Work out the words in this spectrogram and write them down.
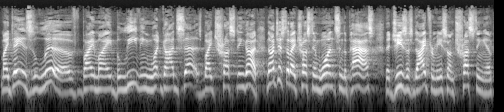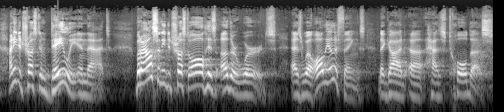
my day is lived by my believing what God says, by trusting God. Not just that I trust Him once in the past, that Jesus died for me, so I'm trusting Him. I need to trust Him daily in that. But I also need to trust all His other words as well, all the other things that God uh, has told us.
